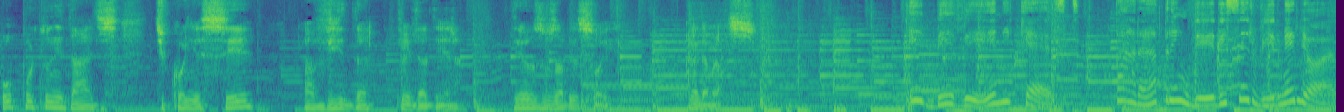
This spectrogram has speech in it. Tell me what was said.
oportunidades de conhecer a vida verdadeira. Deus os abençoe. grande abraço. EBVN Cast para aprender e servir melhor.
